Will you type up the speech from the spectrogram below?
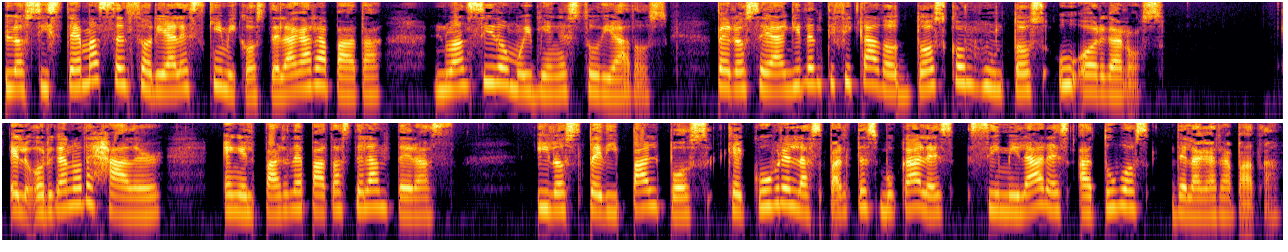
Los sistemas sensoriales químicos de la garrapata no han sido muy bien estudiados, pero se han identificado dos conjuntos u órganos. El órgano de Haller en el par de patas delanteras y los pedipalpos que cubren las partes bucales similares a tubos de la garrapata.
